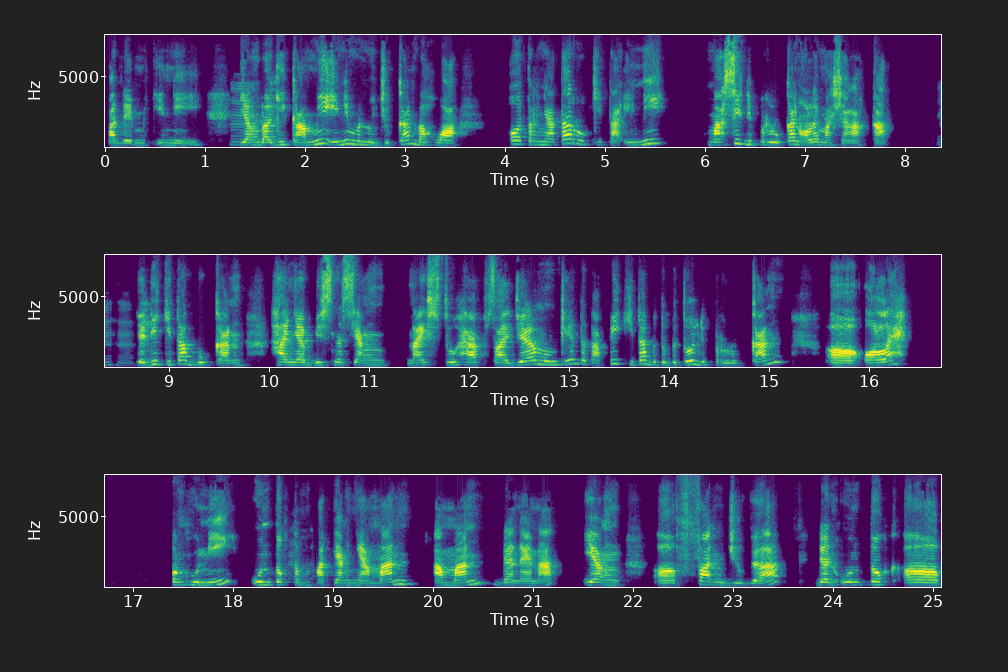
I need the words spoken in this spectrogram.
pandemik ini. Hmm. Yang bagi kami ini menunjukkan bahwa oh ternyata ru kita ini masih diperlukan oleh masyarakat. Hmm. Jadi kita bukan hanya bisnis yang nice to have saja mungkin, tetapi kita betul-betul diperlukan uh, oleh penghuni untuk hmm. tempat yang nyaman, aman, dan enak yang uh, fun juga dan untuk uh,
